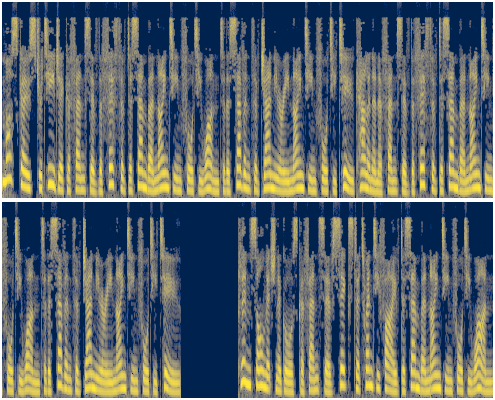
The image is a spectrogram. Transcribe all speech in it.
Moscow Strategic Offensive the 5th of December 1941 to the 7th of January 1942 Kalinin Offensive the 5th of December 1941 to the 7th of January 1942 Klin Solnichnogorsk Offensive 6 to 25 December 1941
